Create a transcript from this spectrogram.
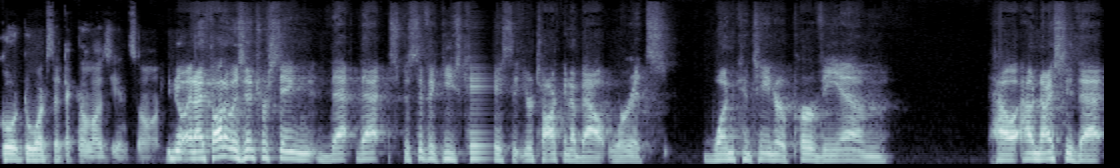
go towards the technology and so on. You know, and I thought it was interesting that that specific use case that you're talking about, where it's one container per VM, how how nicely that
